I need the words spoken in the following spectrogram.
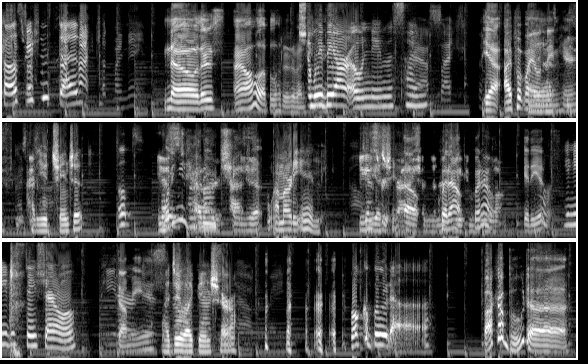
Illustration's dead. I got my name. No, there's. I'll upload it eventually. Should we be our own name this Yeah, time? psych. Yeah, I put my Oh, own yeah. name here. How do you change it? Oops. What do you mean? How do you change it, I'm already in. Oh, You You can guys just change- refresh oh, quit out, quit out. all- idiot? Oh, You need to stay Cheryl. Peter dummies. I do like being Cheryl. maxed out. Great. Bokabuda. Baka Buddha.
